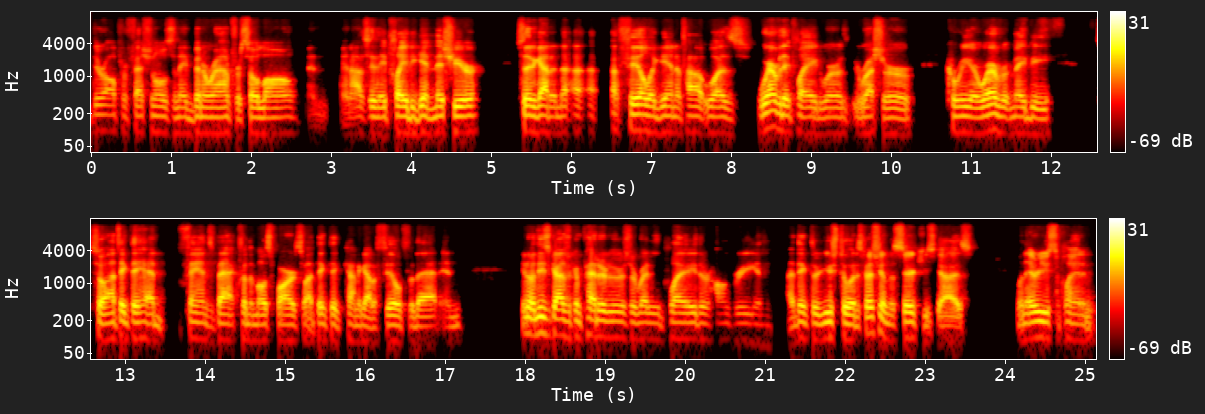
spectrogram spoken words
they're all professionals and they've been around for so long. And, and obviously they played again this year. So they got a, a, a feel again of how it was wherever they played, where Russia or Korea or wherever it may be. So I think they had fans back for the most part. So I think they kind of got a feel for that. And, you know, these guys are competitors. They're ready to play. They're hungry. And I think they're used to it, especially on the Syracuse guys when they were used to playing in,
